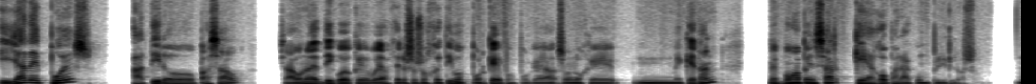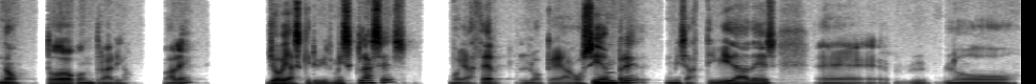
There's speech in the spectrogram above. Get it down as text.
Y ya después, a tiro pasado, o sea, una vez digo que voy a hacer esos objetivos, ¿por qué? Pues porque son los que mm, me quedan, me pongo a pensar qué hago para cumplirlos. No, todo lo contrario, ¿vale? Yo voy a escribir mis clases, voy a hacer lo que hago siempre, mis actividades, eh, lo,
